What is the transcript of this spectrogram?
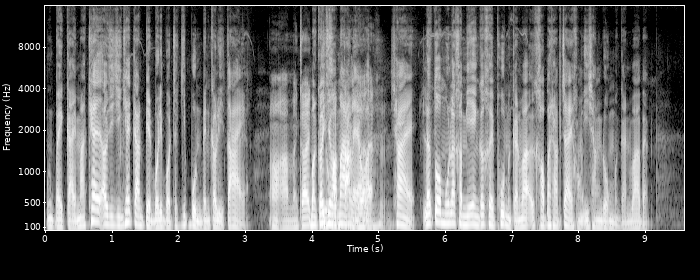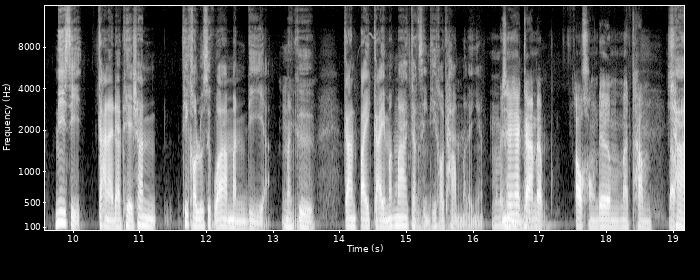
มึงไปไกลมากแค่เอาจริงๆแค่การเปลี่ยนบริบทจากญี่ปุ่นเป็นเกาหลีใต้อะอ๋ออะมันก็มันก็เยอะมากต่งแล้วเยอะหะใช่ แล้วตัวมูราคามิเองก็เคยพูดเหมือนกันว่าเออเขาประทับใจของอีชังดงเหมือนกันว่าแบบนี่สิการ adaptation ที่เขารู้สึกว่ามันดีอะมันคือการไปไกลมากๆจากสิ่งที่เขาทำอะไรเงี้ยมันไม่ใช่แค่การแบบ เอาของเดิมมาทำแบบใช่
